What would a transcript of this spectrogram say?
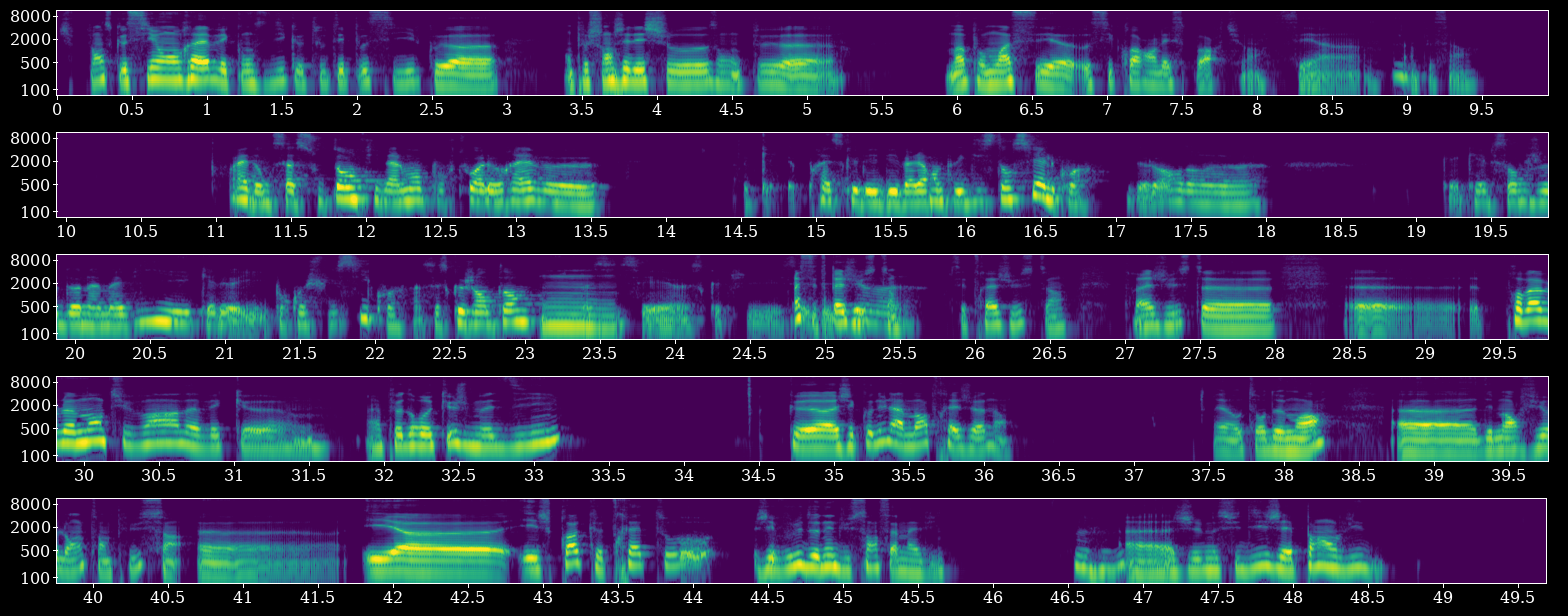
je pense que si on rêve et qu'on se dit que tout est possible, que euh, on peut changer les choses, on peut. Moi, pour moi, c'est aussi croire en l'espoir, tu vois. C'est un mmh. peu ça. Ouais, donc ça sous-tend finalement pour toi le rêve presque des, des, valeurs un peu existentielles, quoi, de l'ordre quel sens je donne à ma vie et, pourquoi je suis ici quoi. c'est ce que j'entends. Mmh. c'est euh, ce que tu. c'est très, juste. Hein. C'est très juste. Hein. Très juste. Euh, euh, probablement, tu vois, avec un peu de recul, je me dis que j'ai connu la mort très jeune. autour de moi, des morts violentes en plus. Et, et, je crois que très tôt, j'ai voulu donner du sens à ma vie. Mmh je me suis dit, j'ai pas envie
